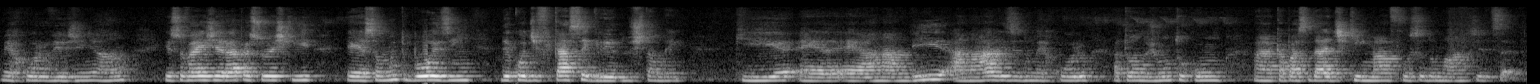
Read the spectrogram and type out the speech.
Mercúrio virginiano. Isso vai gerar pessoas que é, são muito boas em decodificar segredos também, que é, é a análise do Mercúrio atuando junto com a capacidade de queimar a força do Marte, etc.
